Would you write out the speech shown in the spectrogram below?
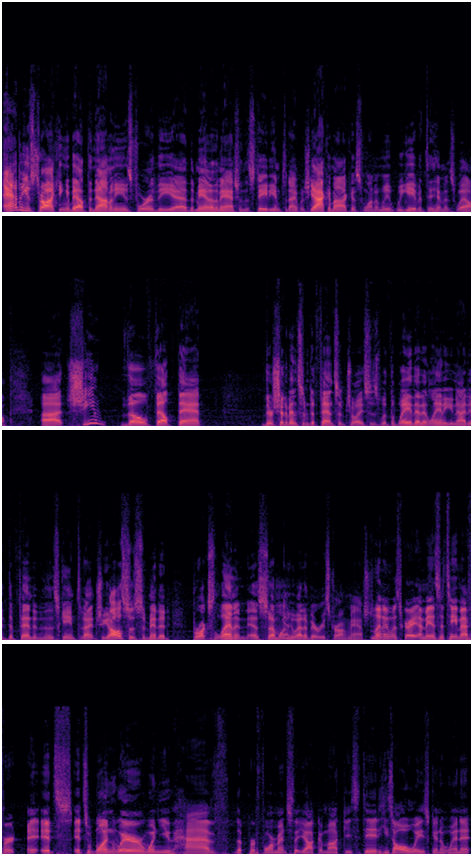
Abby's talking about the nominees for the uh, the man of the match in the stadium tonight, which Giakoumakis won, and we, we gave it to him as well. Uh, she, though, felt that there should have been some defensive choices with the way that Atlanta United defended in this game tonight. She also submitted Brooks Lennon as someone who had a very strong match. Tonight. Lennon was great. I mean, it's a team effort. It's it's one where when you have the performance that Giakoumakis did, he's always going to win it.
